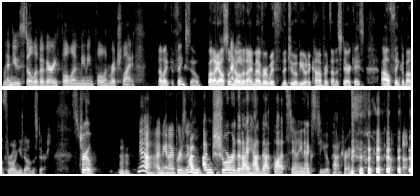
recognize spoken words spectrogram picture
Right. And you still live a very full and meaningful and rich life. I like to think so, but I also I know mean- that I'm ever with the two of you at a conference on a staircase. I'll think about throwing you down the stairs. It's true. Yeah. I mean, I presume. I'm I'm sure that I had that thought standing next to you, Patrick.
